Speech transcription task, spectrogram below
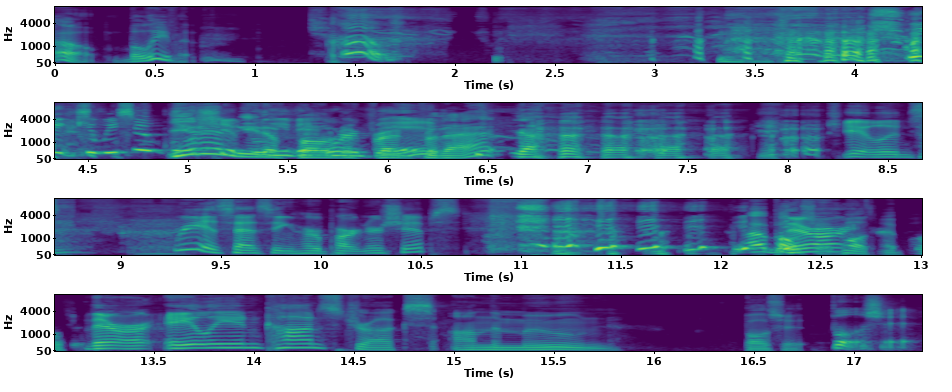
Oh, believe it. Oh. Wait, can we do You bullshit? didn't need a believe it or a friend bit? for that. Yeah. Katelyn's reassessing her partnerships. Uh, bullshit, are- bullshit. Bullshit. There are alien constructs on the moon. Bullshit. Bullshit.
